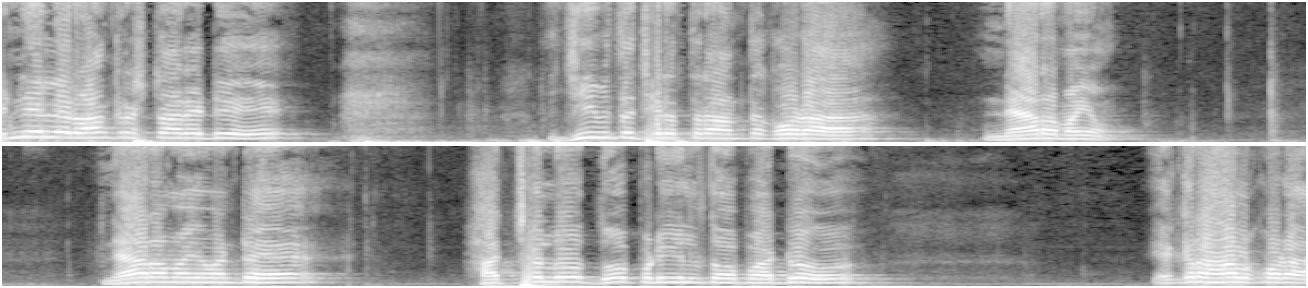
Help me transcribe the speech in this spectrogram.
పిన్నెల్లి రామకృష్ణారెడ్డి జీవిత చరిత్ర అంతా కూడా నేరమయం. నేరమయం అంటే హత్యలు దోపిడీలతో పాటు విగ్రహాలు కూడా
